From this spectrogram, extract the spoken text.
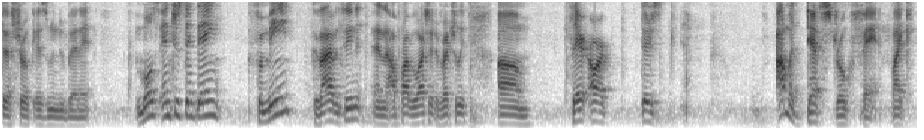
Deathstroke is Manu Bennett. Most interesting thing for me, because I haven't seen it, and I'll probably watch it eventually. Um, there are there's. I'm a Deathstroke fan. Like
